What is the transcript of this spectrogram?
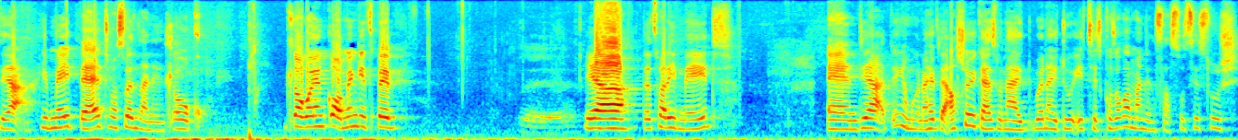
Yeah. He made that waswenza nenhloko. Inhloko yenkomo engithi baby yeah that's what he made and yeah i think i'm gonna have that i'll show you guys when i when i do eat it because okwamanje ngisasusa sushi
